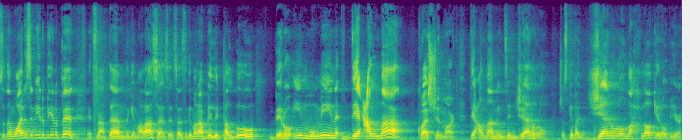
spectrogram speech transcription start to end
So then why does it need to be in a pit? It's not them. The Gemara says it. says the Gemara, palgu beroin mumin de alma question mark. The alma means in general. Just give a general mahloket over here.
